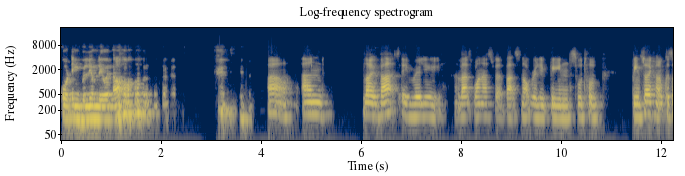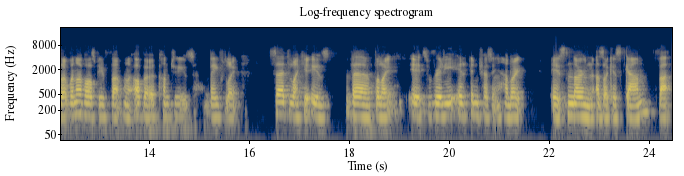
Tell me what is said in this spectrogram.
quoting William Leo now. wow. And like that's a really that's one aspect that's not really been sort of been spoken of because like when I've asked people about from like, other countries, they've like said like it is there, but like it's really interesting how like it's known as like a scam that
